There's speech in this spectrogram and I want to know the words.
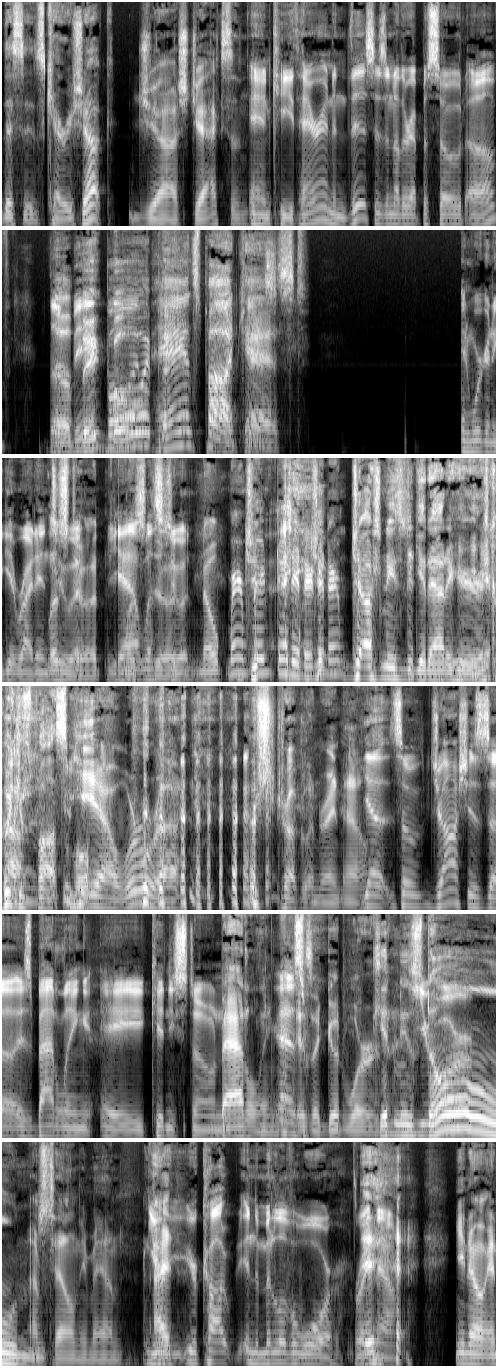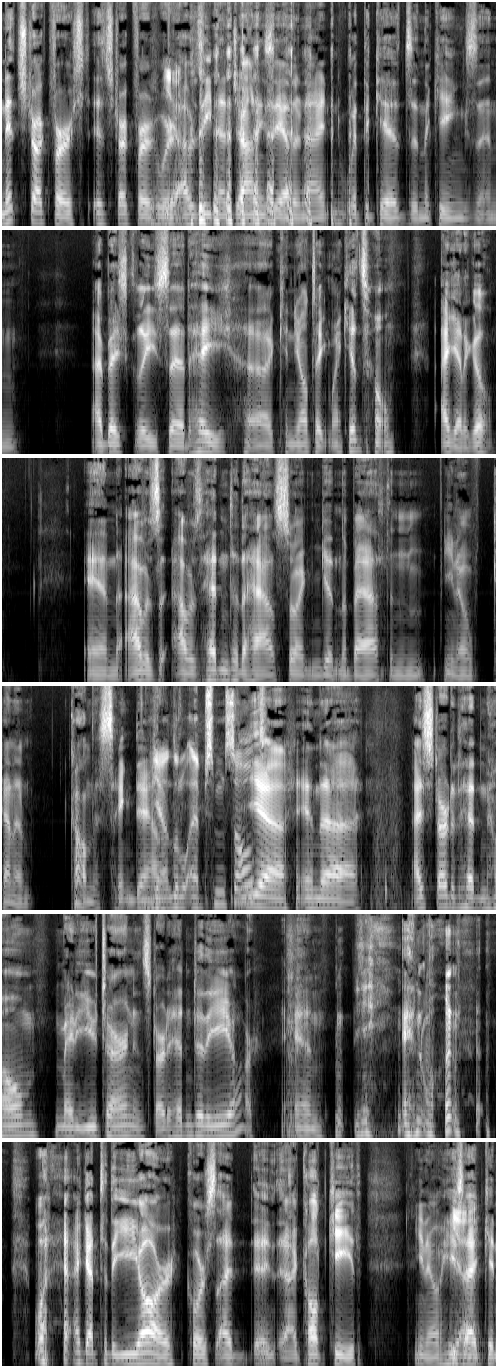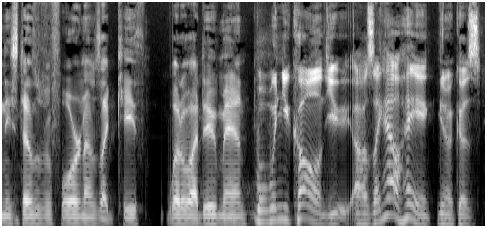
This is Carrie Shuck. Josh Jackson. and Keith Heron, and this is another episode of the Big Boy Pants Podcast. And we're going to get right into Let's it. do it. Yeah, let's, do, it. Nope. Josh needs to get out of here as quick as possible. yeah, we're uh, we're struggling right now. Yeah, so Josh is uh, is battling a kidney stone. Battling As- is a good word. Kidney You stones. I'm telling you, man. You're, I- you're caught in the middle of a war right now. You know, and it struck first. It struck first. We're, Yeah. I was eating at Johnny's the other night with the kids and the Kings, and I basically said, "Hey, uh, can y'all take my kids home? I gotta go." And I was I was heading to the house so I can get in the bath and you know kind of calm this thing down. Yeah, a little Epsom salt. Yeah, and uh, I started heading home, made a U turn, and started heading to the ER. And and when, when I got to the ER, of course, I I called Keith. You know, he's Yeah. had kidney stones before, and I was like, Keith, what do I do, man? Well, when you called, you I was like, "Oh, hey," you know, because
